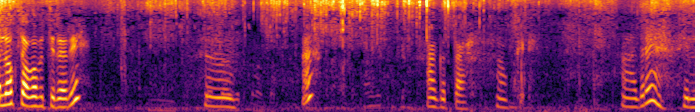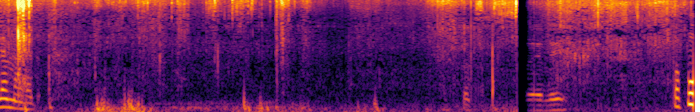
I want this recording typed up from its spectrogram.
ಅಲ್ಲೋಗಿ ತೊಗೊಬತ್ತೀರ ರೀ? ಹಾಂ. ಆಗುತ್ತಾ? ಓಕೆ ಆದರೆ ಇಲ್ಲೇ ಮಾಡೋದು. ಪಪ್ಪು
